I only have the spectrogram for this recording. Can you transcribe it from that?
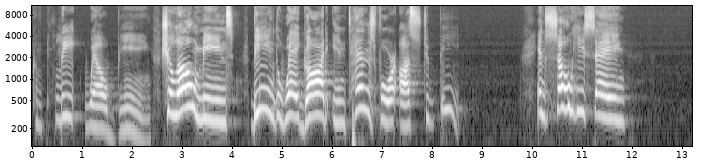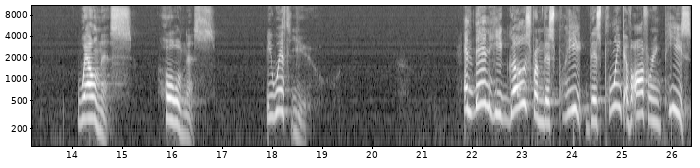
complete well being. Shalom means being the way God intends for us to be. And so he's saying wellness, wholeness be with you. And then he goes from this, this point of offering peace,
